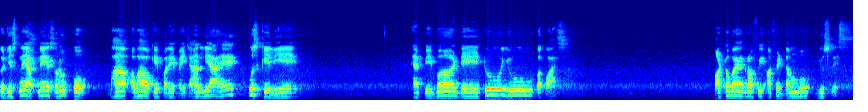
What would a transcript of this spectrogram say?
तो जिसने अपने स्वरूप को भाव अभाव के परे पहचान लिया है, उसके लिए हैप्पी बर्थडे टू यू बकवास। Autobiography of a dumbo useless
